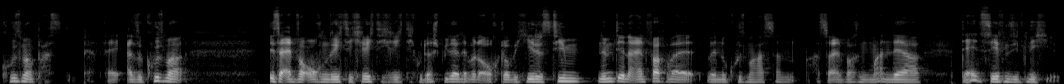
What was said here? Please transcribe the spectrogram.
Kuzma passt perfekt. Also Kuzma ist einfach auch ein richtig, richtig, richtig guter Spieler. Der wird auch, glaube ich, jedes Team nimmt den einfach, weil wenn du Kuzma hast, dann hast du einfach einen Mann, der, der jetzt defensiv nicht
